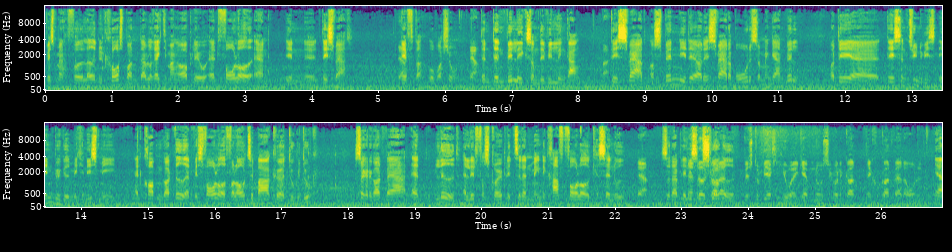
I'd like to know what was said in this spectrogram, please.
hvis man har fået lavet et nyt korsbånd, der vil rigtig mange opleve, at forlåret er en, en øh, det er svært Ja. efter operationen. Ja. Den, den vil ikke, som det ville engang. Nej. Det er svært at spænde i det, og det er svært at bruge det, som man gerne vil. Og det er, det er sandsynligvis en indbygget mekanisme i, at kroppen godt ved, at hvis forlåret får lov til bare at køre duk så kan det godt være, at ledet er lidt for skrøbeligt til den mængde kraft, forlåret kan sende ud. Ja. Så der bliver ligesom godt, slukket. at hvis du virkelig hiver igennem nu, så kunne det godt, det kunne godt være dårligt. Ja,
